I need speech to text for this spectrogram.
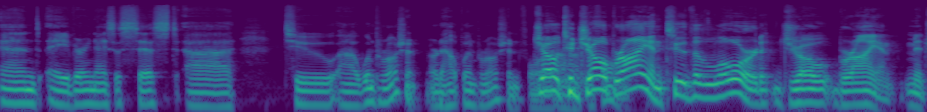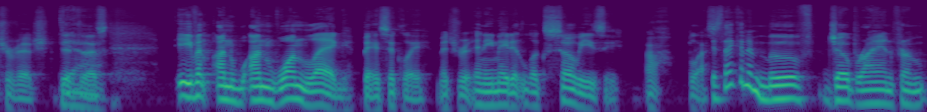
and a very nice assist. Uh, to uh, win promotion or to help win promotion for Joe uh, to Joe Bryan to the Lord Joe Bryan. Mitrovic did Yeah. this even on on one leg basically, Mitrovic, and he made it look so easy. Oh, bless. Is that going to move Joe Bryan from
